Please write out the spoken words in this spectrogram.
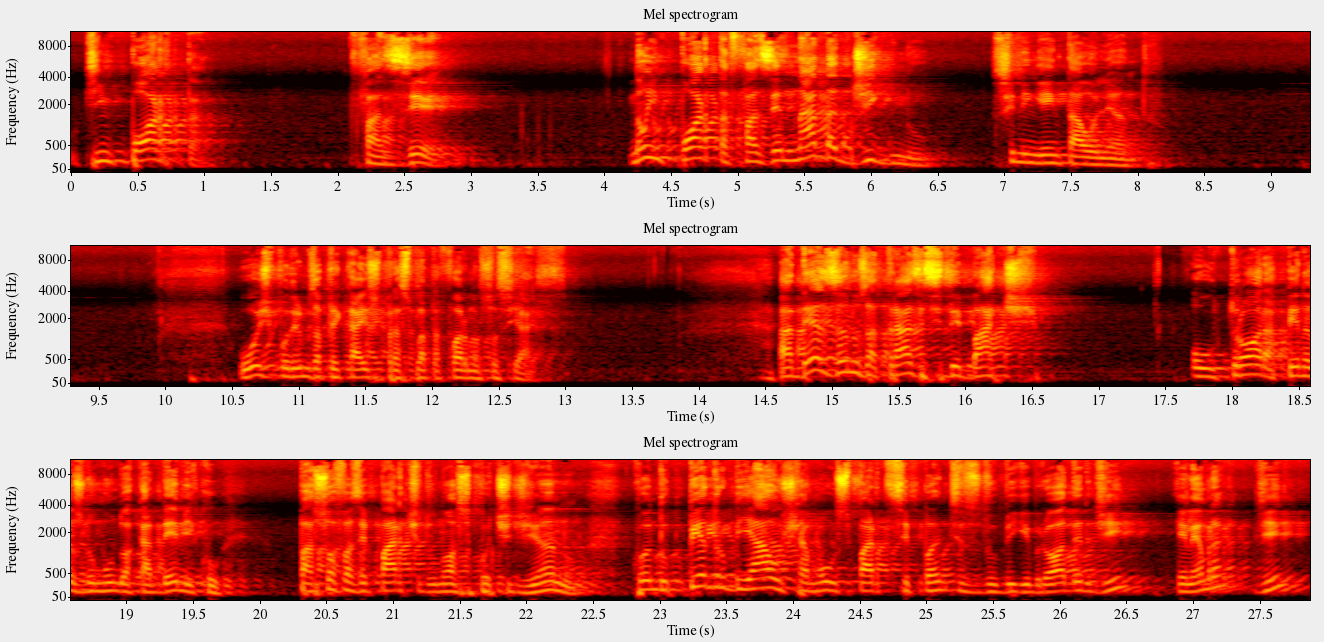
O que importa fazer, não importa fazer nada digno se ninguém está olhando. Hoje poderíamos aplicar isso para as plataformas sociais. Há dez anos atrás, esse debate, outrora apenas no mundo acadêmico, passou a fazer parte do nosso cotidiano, quando Pedro Bial chamou os participantes do Big Brother de, quem lembra? De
